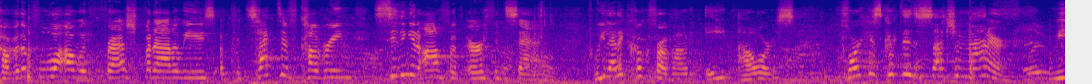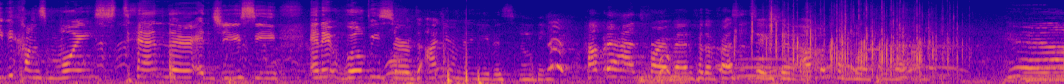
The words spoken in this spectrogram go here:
Cover the pool with fresh banana leaves, a protective covering, sealing it off with earth and sand. We let it cook for about eight hours. Pork is cooked in such a manner. Meat becomes moist, tender, and juicy, and it will be served on your menu this evening. How about a hand for our men for the presentation of the Commonwealth Kai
